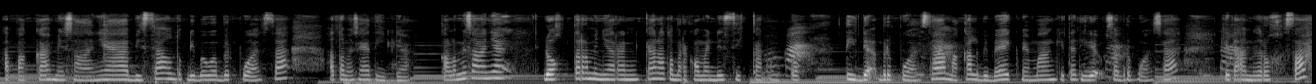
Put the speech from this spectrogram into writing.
apakah misalnya bisa untuk dibawa berpuasa atau misalnya tidak. Kalau misalnya dokter menyarankan atau merekomendasikan untuk tidak berpuasa, maka lebih baik memang kita tidak usah berpuasa, kita ambil rukhsah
